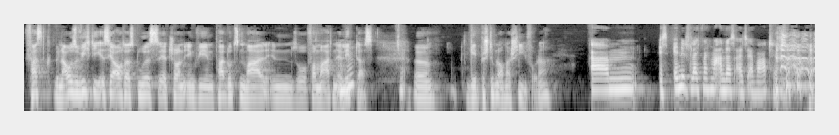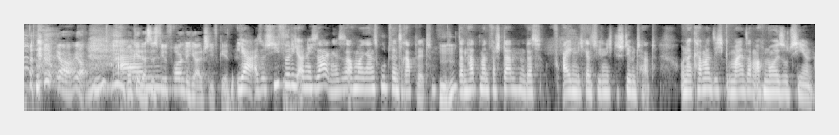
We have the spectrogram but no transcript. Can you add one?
fast genauso wichtig ist ja auch, dass du es jetzt schon irgendwie ein paar Dutzend Mal in so Formaten mhm. erlebt hast. Ja. Äh, geht bestimmt auch mal schief, oder? Ähm, es endet vielleicht manchmal anders als erwartet. ja, ja. Mhm. Okay, das ist ähm, viel freundlicher als schief geht. Ja, also schief würde ich auch nicht sagen. Es ist auch mal ganz gut, wenn es rappelt. Mhm. Dann hat man verstanden, dass eigentlich ganz viel nicht gestimmt hat. Und dann kann man sich gemeinsam auch neu sortieren.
